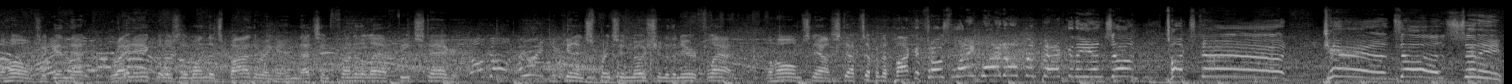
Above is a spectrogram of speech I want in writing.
Mahomes, again, that right ankle is the one that's bothering him. That's in front of the left, feet staggered. McKinnon sprints in motion to the near flat. Mahomes now steps up in the pocket, throws lane wide open, back of the end zone. Touchdown! Kansas City!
